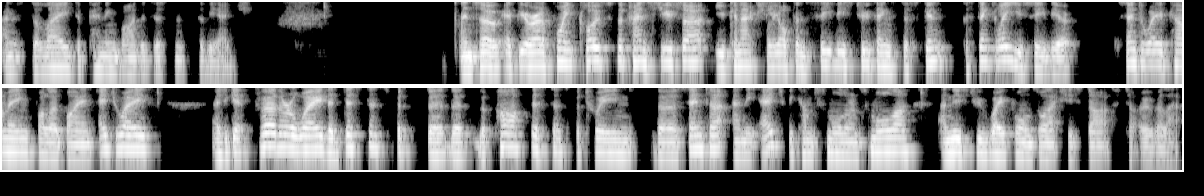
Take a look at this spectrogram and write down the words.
and it's delayed depending by the distance to the edge. And so if you're at a point close to the transducer, you can actually often see these two things distinctly. You see the center wave coming followed by an edge wave. As you get further away, the distance, the, the, the path distance between the center and the edge becomes smaller and smaller, and these two waveforms will actually start to overlap.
